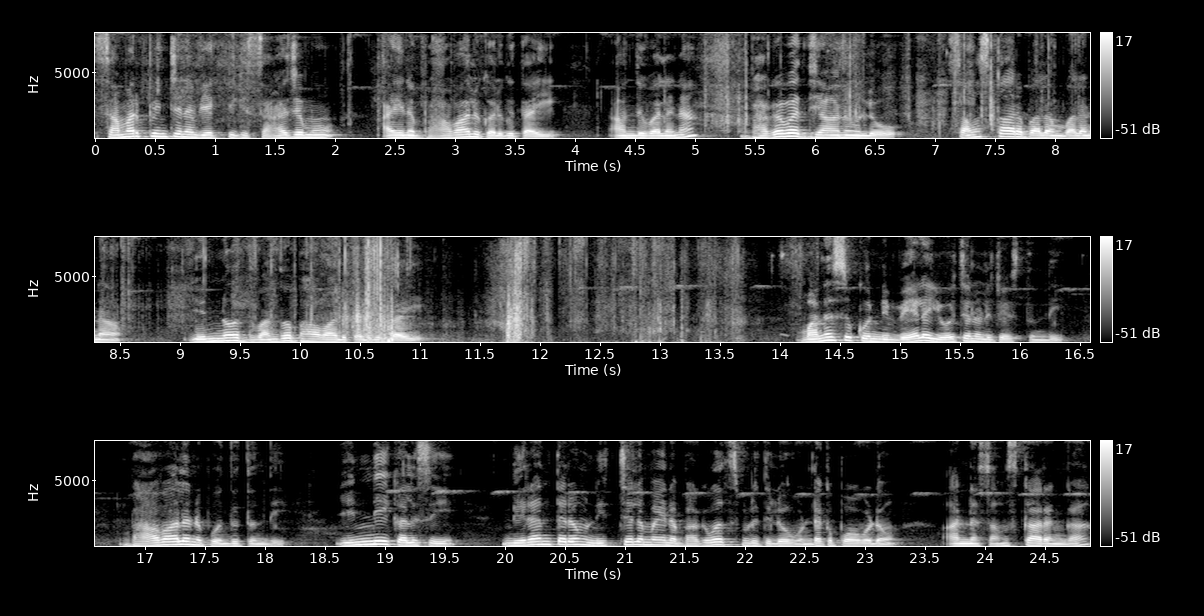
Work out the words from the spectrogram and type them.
సమర్పించిన వ్యక్తికి సహజము అయిన భావాలు కలుగుతాయి. అందువలన భగవద్ధ్యానంలో సంస్కార బలం వలన ఎన్నో ద్వంద్వభావాలు కలుగుతాయి. మనసు కొన్ని వేల యోచనలు చేస్తుంది భావాలను పొందుతుంది. ఇన్ని కలిసి నిరంతరం నిశ్చలమైన భగవత్ స్మృతిలో ఉండకపోవడం అన్న సంస్కారంగా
